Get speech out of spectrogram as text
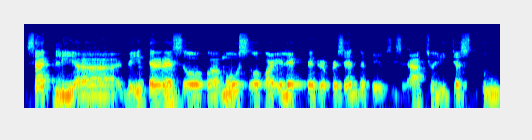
sadly, the interest of most of our elected representatives is actually just to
